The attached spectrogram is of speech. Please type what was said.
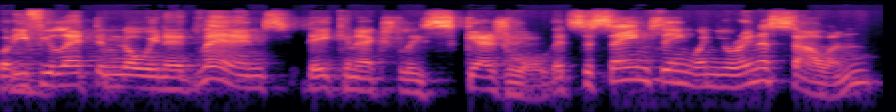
But if mm. you let them know in advance, they can actually schedule. That's the same thing when you're in a salon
